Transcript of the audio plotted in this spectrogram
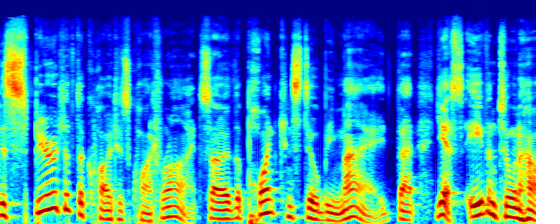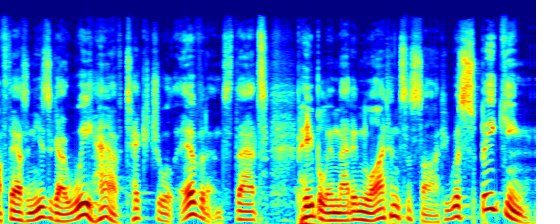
the spirit of the quote is quite right. So the point can still be made that, yes, even two and a half thousand years ago, we have textual evidence that people in that enlightened society were speaking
